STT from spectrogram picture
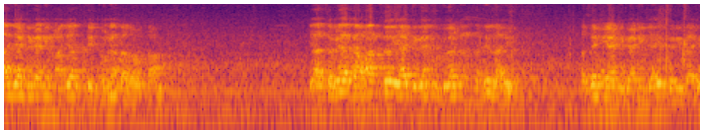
आज या ठिकाणी माझ्या हस्ते ठेवण्यात आला होता. त्या सगळ्या कामांचं या ठिकाणी उद्घाटन झालेलं आहे असे मी या ठिकाणी जाहीर करीत आहे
